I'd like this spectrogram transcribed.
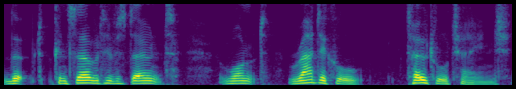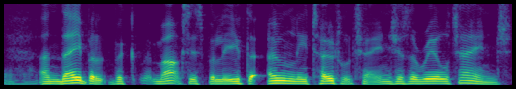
that conservatives don't want radical total change. Mm-hmm. And they, be, be, Marxists believe that only total change is a real change.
